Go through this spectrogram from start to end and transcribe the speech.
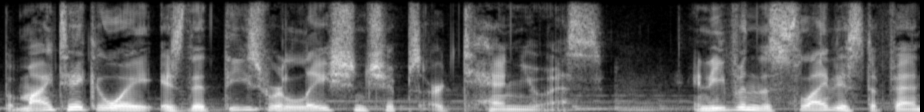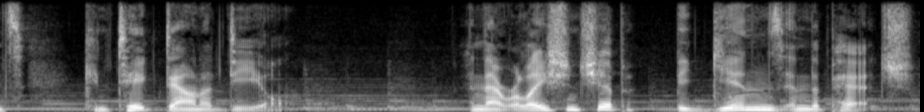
but my takeaway is that these relationships are tenuous, and even the slightest offense can take down a deal. And that relationship begins in the pitch.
